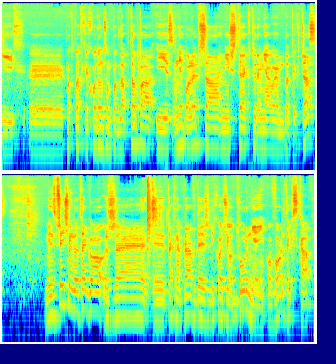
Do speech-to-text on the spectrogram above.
ich y, podkładkę chłodzącą pod laptopa i jest o niebo lepsza niż te, które miałem dotychczas. Więc przejdźmy do tego, że y, tak naprawdę jeżeli chodzi o turniej, o Vortex Cup,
